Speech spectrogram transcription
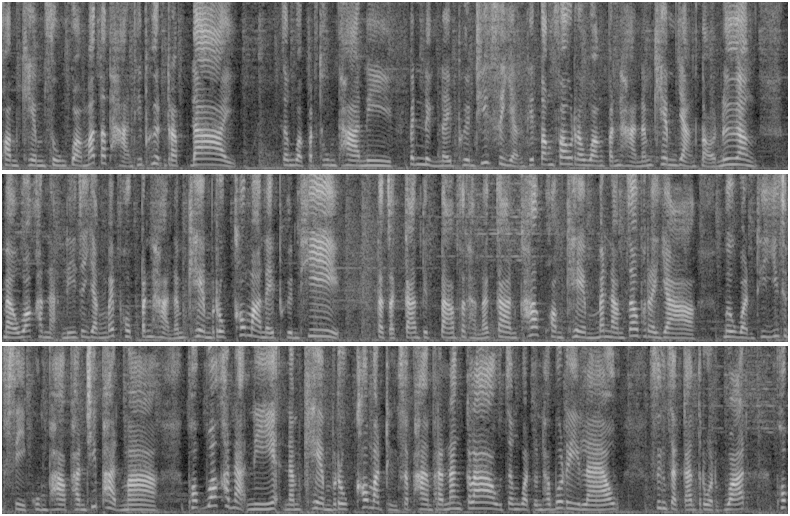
ความเค็มสูงกว่ามาตรฐานที่พืชรับได้ จังหวัดปทุมธานี เป็นหนึ่งในพื้นที่เสี่ยงที่ต้องเฝ้าระวังปัญหาน้ำเค็มอย่างต่อเนื่อง แม้ว่าขณะนี้จะยังไม่พบปัญหาน้ำเค็มรุกเข้ามาในพื้นที่ แต่จากการติดตามสถานการณ์ค่าความเค็มแม่น้ำเจ้าพระยา เมื่อวันที่ 24 กุมภาพันธ์ที่ผ่านมา พบว่าขณะนี้น้ำเค็มรุกเข้ามาถึงสะพานพระนั่งเกล้าจังหวัดนนทบุรีแล้ว ซึ่งจากการตรวจวัด พบ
